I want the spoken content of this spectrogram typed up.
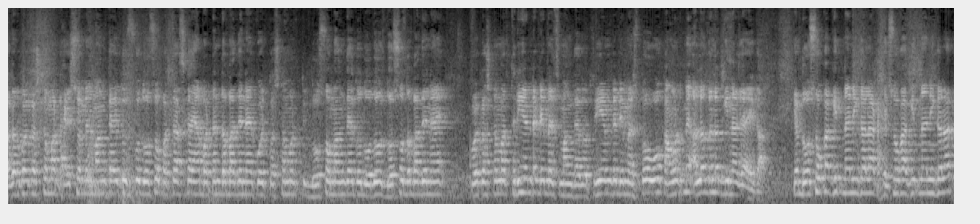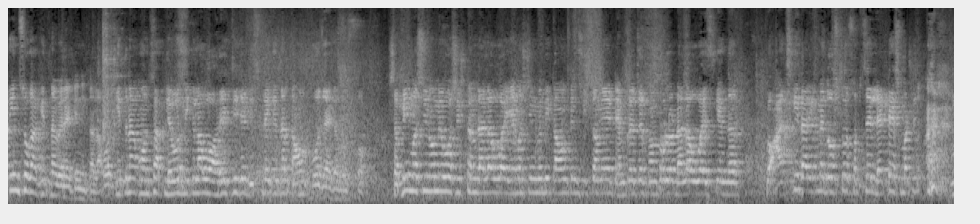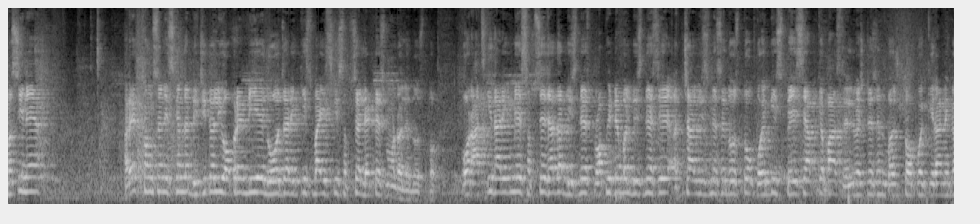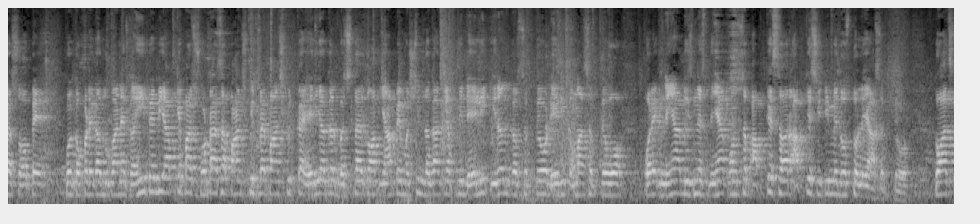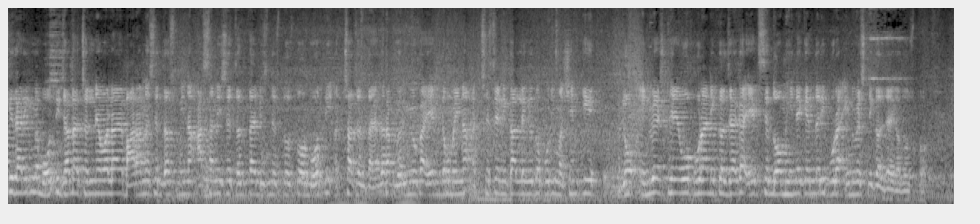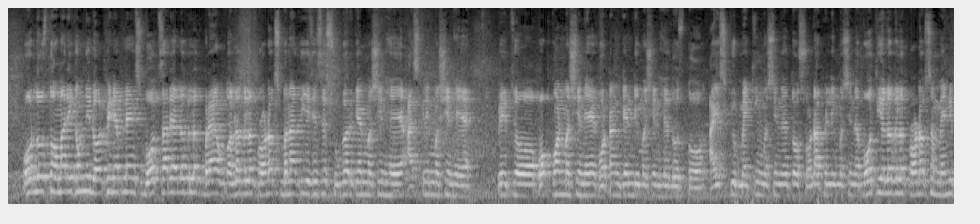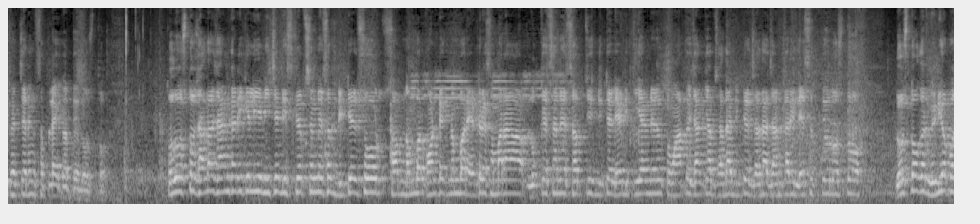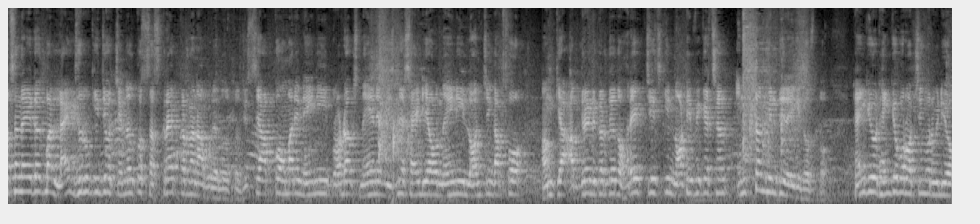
अगर कोई कस्टमर ढाई सौ एम माँगता है तो उसको 250 का यहाँ बटन दबा देना है। कोई कस्टमर 200 माँगता है तो दो दो दो दबा देना है। कोई कस्टमर थ्री हंड्रेड माँगता है तो थ्री हंड्रेड तो वो काउंट में अलग अलग गिना जाएगा। कि 200 का कितना निकला 250 का कितना निकला 300 का कितना वेरायटी निकला और कितना कौन सा फ्लेवर निकला, वो हर एक चीज़ डिस्प्ले के अंदर काउंट हो जाएगा दोस्तों। सभी मशीनों में वो सिस्टम डाला हुआ है, ये मशीन में भी काउंटिंग सिस्टम है टेम्परेचर कंट्रोलर डाला हुआ है इसके अंदर। तो आज की तारीख में दोस्तों सबसे लेटेस्ट मशीन है। हर एक फ़ंक्शन इसके अंदर डिजिटली ऑपरेट दी है 2021-22 की सबसे लेटेस्ट मॉडल है दोस्तों। और आज की तारीख में सबसे ज़्यादा बिज़नेस प्रॉफिटेबल बिज़नेस है अच्छा बिज़नेस है दोस्तों। कोई भी स्पेस है आपके पास रेलवे स्टेशन बस स्टॉप कोई किराने का शॉप है, कोई कपड़े का दुकान है, कहीं पे भी आपके पास छोटा सा पाँच फीट बाय पाँच फीट का एरिया अगर बचता है तो आप यहाँ पे मशीन लगा के अपनी डेली इरन कर सकते हो डेली कमा सकते हो और एक नया बिज़नेस नया कॉन्सेप्ट आपके शहर, आपके सिटी में दोस्तों ले आ सकते हो। तो आज की तारीख में बहुत ही ज़्यादा चलने वाला है। बारह में से दस महीना आसानी से चलता है बिज़नेस दोस्तों, और बहुत ही अच्छा चलता है। अगर आप गर्मियों का एक दो महीना अच्छे से निकाल लेंगे तो पूरी मशीन की जो इन्वेस्ट है, वो पूरा निकल जाएगा। एक से दो महीने के अंदर ही पूरा इन्वेस्ट निकल जाएगा दोस्तों। और दोस्तों, हमारी कंपनी डॉल्फिन अप्लायंस बहुत सारे अलग अलग ब्रांड अलग अलग प्रोडक्ट्स बनाती है। जैसे शुगर कैन मशीन है आइसक्रीम मशीन है फिर जो पॉपकॉर्न मशीन है कॉटन कैंडी मशीन है दोस्तों आइस क्यूब मेकिंग मशीन है तो सोडा फिलिंग मशीन है, बहुत ही अलग अलग प्रोडक्ट्स हम मैन्युफैक्चरिंग सप्लाई करते हैं दोस्तों। तो दोस्तों, ज़्यादा जानकारी के लिए नीचे डिस्क्रिप्शन में सब डिटेल्स और सब नंबर कांटेक्ट नंबर एड्रेस हमारा लोकेशन है, सब चीज़ डिटेल ऐड किया है तो वहाँ पे जाके आप ज़्यादा डिटेल ज़्यादा जानकारी ले सकते हो दोस्तों। दोस्तों, अगर वीडियो पसंद आए तो एक बार लाइक ज़रूर कीजिए और चैनल को सब्सक्राइब करना ना भूले दोस्तों, जिससे आपको हमारी नई नई प्रोडक्ट्स नए नए बिज़नेस आइडिया और नई नई लॉन्चिंग आपको हम क्या अपग्रेड करते हैं तो हर एक चीज़ की नोटिफिकेशन इंस्टेंट मिलती रहेगी दोस्तों। Thank you thank you for watching और वीडियो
